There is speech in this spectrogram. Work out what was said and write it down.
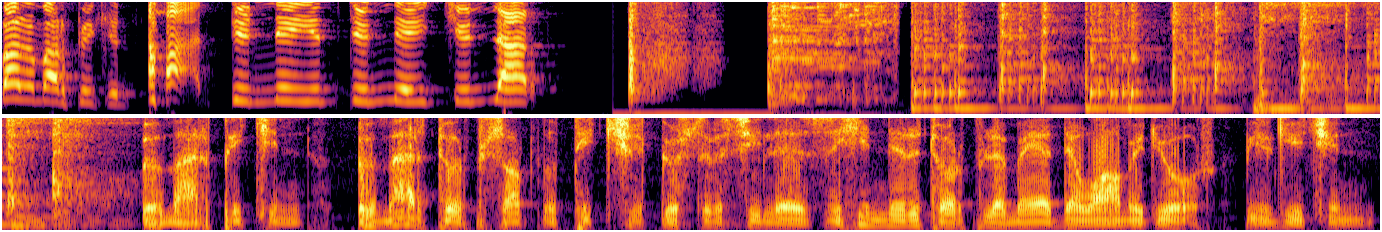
ben Ömer Pekin. Aha, dinleyin dinleyiciler. Ömer Pekin, Ömer Törpüs adlı tek kişilik gösterisiyle zihinleri törpülemeye devam ediyor. Bilgi için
